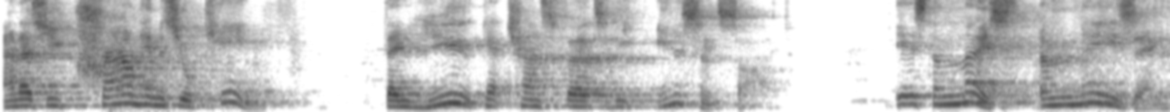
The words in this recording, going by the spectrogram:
And as you crown him as your king, then you get transferred to the innocent side. It is the most amazing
